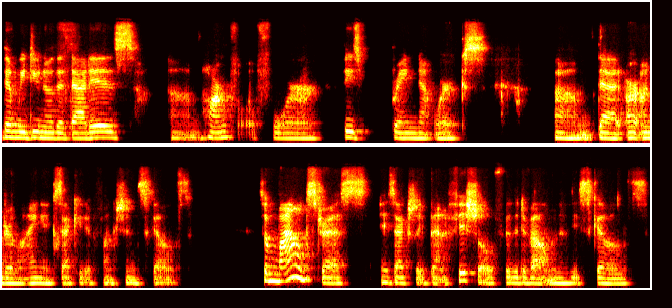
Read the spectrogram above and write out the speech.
then we do know that that is um, harmful for these brain networks um, that are underlying executive function skills. So, mild stress is actually beneficial for the development of these skills.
